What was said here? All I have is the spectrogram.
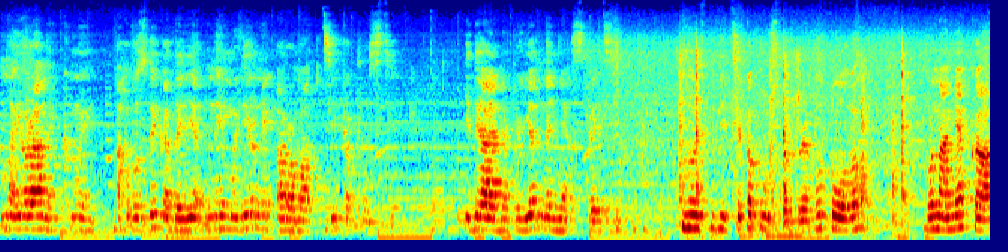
Майораник кмин, а гвоздика дає неймовірний аромат цій капусті. Ідеальне поєднання спецій. Ну ось дивіться, капуста вже готова. Вона м'яка.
